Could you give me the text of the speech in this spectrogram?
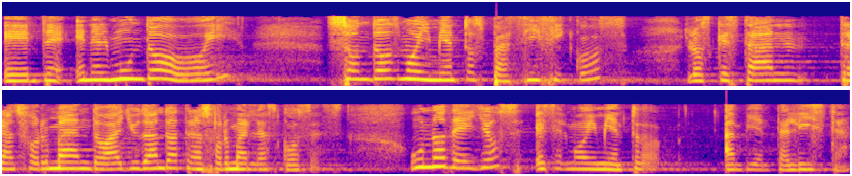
en el mundo hoy son dos movimientos pacíficos los que están transformando, ayudando a transformar las cosas. Uno de ellos es el movimiento ambientalista,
